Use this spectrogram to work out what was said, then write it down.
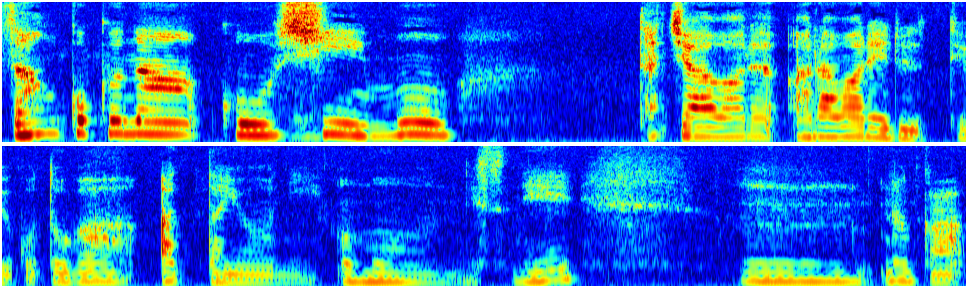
残酷なこうシーンも立ち現れるっていうことがあったように思うんですね。うんなんか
